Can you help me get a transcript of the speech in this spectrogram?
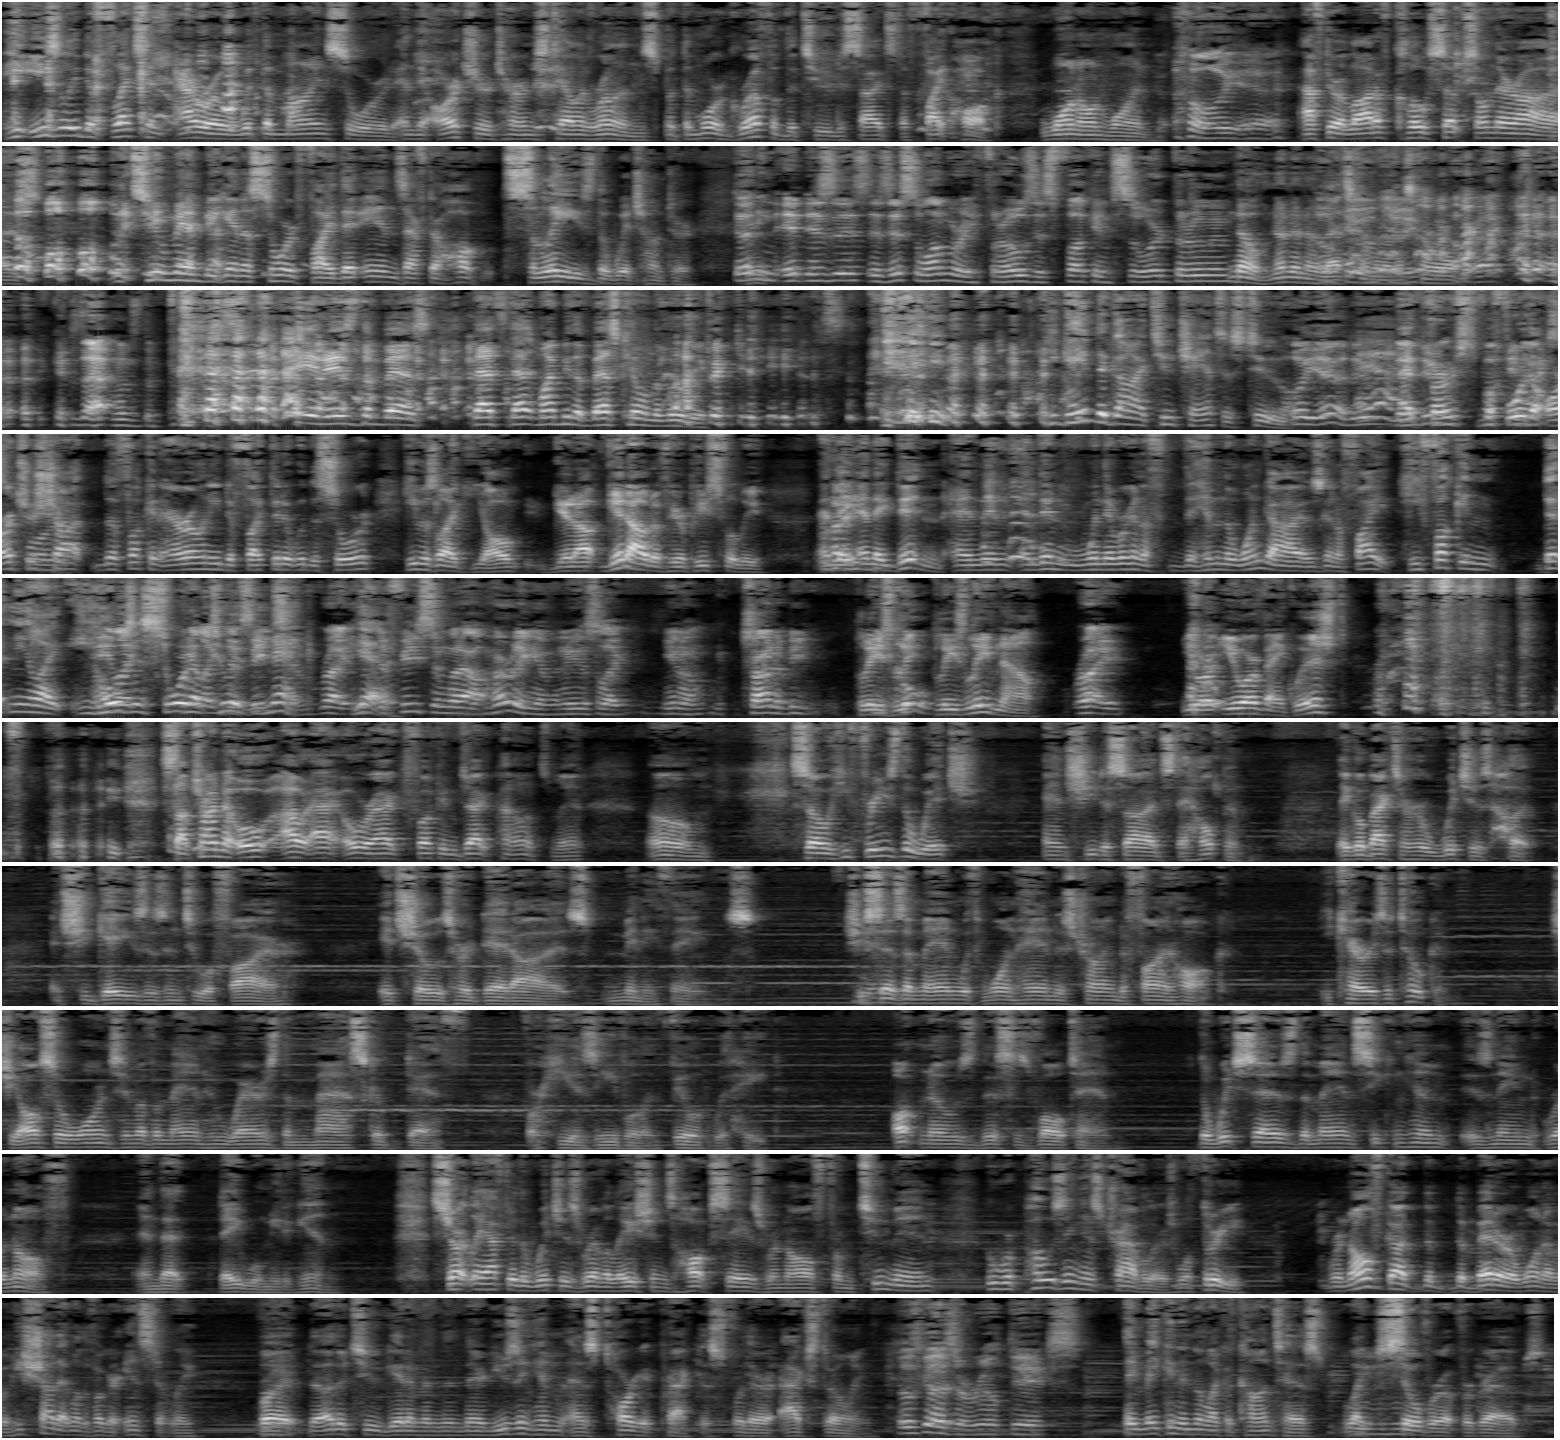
He easily deflects an arrow with the mind sword, and the archer turns tail and runs, but the more gruff of the two decides to fight Hawk one on one. oh yeah. After a lot of close ups on their eyes, oh, the two men begin a sword fight that ends after Hawk slays the witch hunter. Doesn't it is this is this the one where he throws his fucking sword through him? No, no, no, no, that's Okay, coming up. That's okay. coming up. All right, because that one's the. best. it is the best. That's that might be the best kill in the movie. I movie. think it is. he gave the guy two chances too. Oh yeah, dude. Yeah. That At dude first, before the archer shot the fucking arrow and he deflected it with the sword, he was like, "Y'all get out, get out of here peacefully." And Right. they and they didn't. And then and then when they were gonna, the, him and the one guy was gonna fight, he fucking doesn't he like he, He, holds like- his sword up like, to his neck, him. Right, Yeah, he defeats him without hurting him, and he's like, you know, trying to be please, he's cool. le- please leave now. right. You are you are vanquished. Stop trying to o- outact, overact fucking Jack Palance, man. Um, so he frees the witch, and she decides to help him. They go back to her witch's hut, and she gazes into a fire. It shows her dead eyes many things. She says a man with one hand is trying to find Hawk. He carries a token. She also warns him of a man who wears the mask of death, for he is evil and filled with hate. Hawk knows this is Voltan. The witch says the man seeking him is named Ranulf, and that they will meet again. Shortly after the witch's revelations, Hawk saves Ranulf from two men who were posing as travelers. Well, three. Ranulf got the, the better of one of them. He shot that motherfucker instantly. But Right. the other two get him, and then they're using him as target practice for their axe throwing. Those guys are real dicks. They make it into like a contest, like mm-hmm. silver up for grabs.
